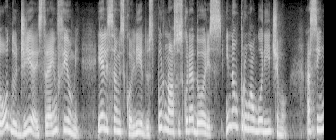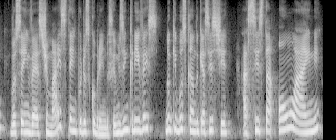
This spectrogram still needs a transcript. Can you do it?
todo dia estreia um filme e eles são escolhidos por nossos curadores e não por um algoritmo. Assim, você investe mais tempo descobrindo filmes incríveis do que buscando o que assistir. Assista online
